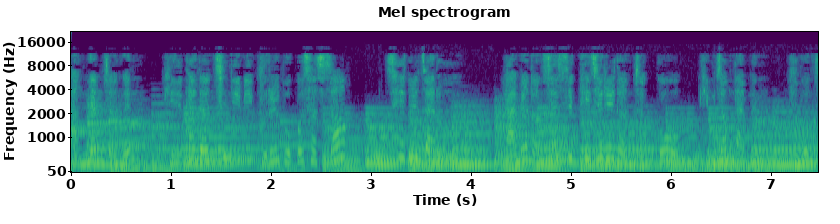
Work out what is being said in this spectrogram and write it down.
박남정은 길 가던 스님이 굴을 보고 섰어? 세 글자로 라면 언센스 퀴즈를 던졌고 김정남은 답했다.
